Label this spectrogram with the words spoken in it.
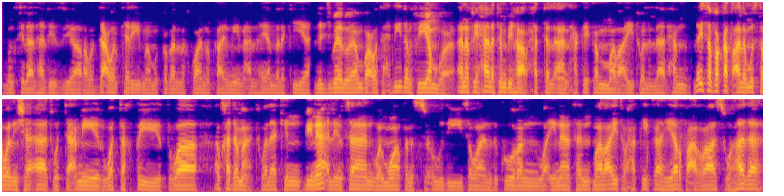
من خلال هذه الزيارة والدعوة الكريمة من قبل الإخوان القائمين على الهيئة الملكية للجبيل وينبع وتحديدا في ينبع. أنا في حالة انبهار حتى الآن. حقيقة مما رأيت ولله الحمد. ليس فقط على مستوى الإنشاءات والتعمير والتخطيط والخدمات ولكن بناء الإنسان والمواطن السعودي سواء ذكورا وإناثا. ما رأيته حقيقة يرفع الرأس وهذا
